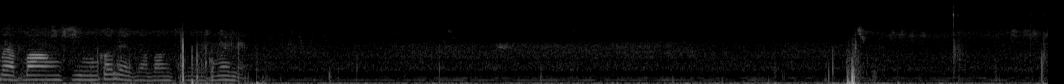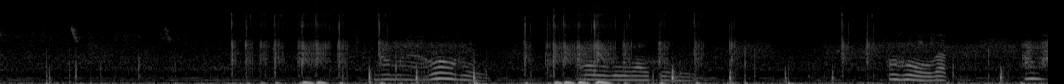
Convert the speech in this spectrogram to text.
แบบบางทีมันก็แหลกนะบางทีมันก็ไม่แหลก เข้ามาโอ้โหอะไรเวไรเต็มเลยโอ้โห แบบอะไร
